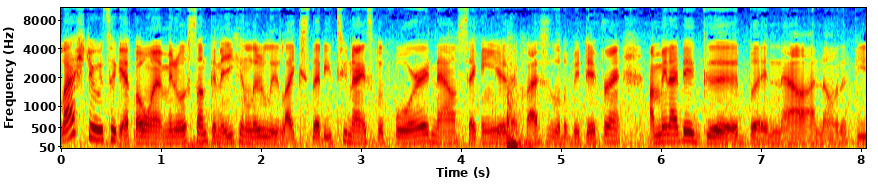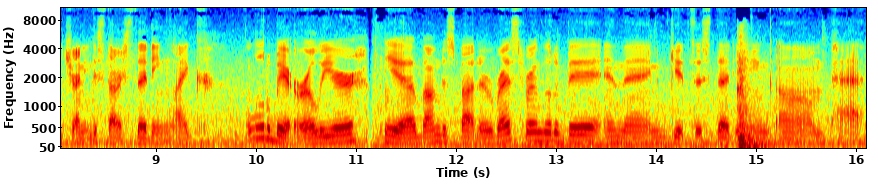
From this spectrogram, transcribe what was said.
last year we took FOM and it was something that you can literally like study two nights before. Now second year that class is a little bit different. I mean I did good but now I know in the future I need to start studying like a little bit earlier. Yeah but I'm just about to rest for a little bit and then get to studying um, path.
